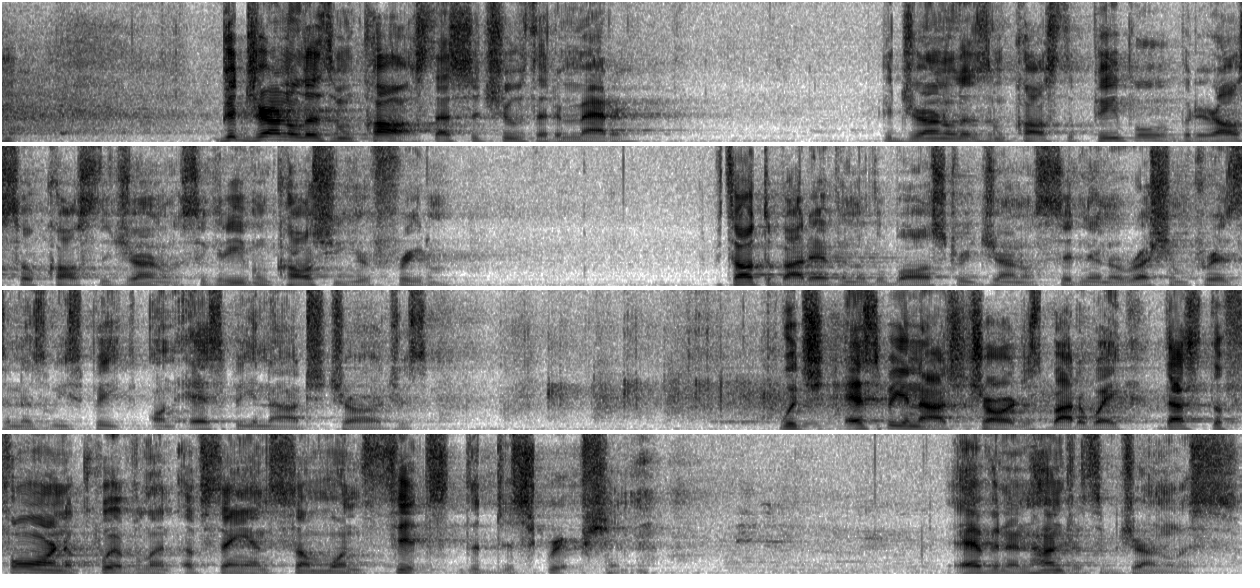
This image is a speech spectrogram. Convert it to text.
Good journalism costs. That's the truth of the matter. Good journalism costs the people, but it also costs the journalists. It could even cost you your freedom talked about Evan of the Wall Street Journal sitting in a Russian prison as we speak on espionage charges. Which espionage charges, by the way, that's the foreign equivalent of saying someone fits the description. Evan and hundreds of journalists,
